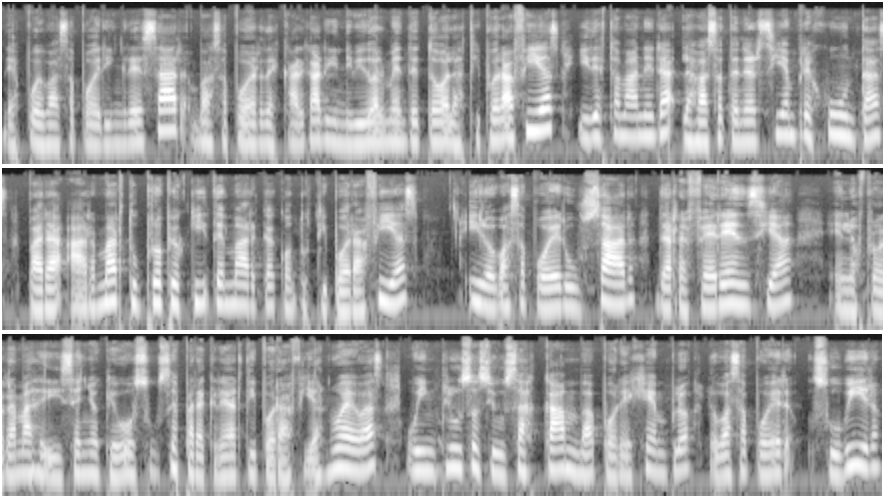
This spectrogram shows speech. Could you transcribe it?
Después vas a poder ingresar, vas a poder descargar individualmente todas las tipografías y de esta manera las vas a tener siempre juntas para armar tu propio kit de marca con tus tipografías y lo vas a poder usar de referencia en los programas de diseño que vos uses para crear tipografías nuevas o incluso si usas Canva, por ejemplo, lo vas a poder subir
